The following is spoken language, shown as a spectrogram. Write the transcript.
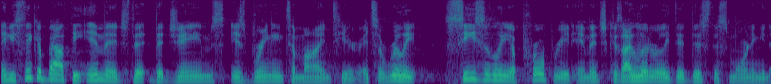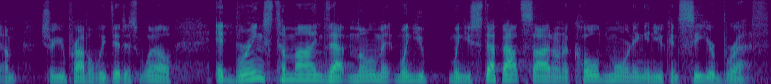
And you think about the image that, that James is bringing to mind here. It's a really seasonally appropriate image because I literally did this this morning, and I'm sure you probably did as well. It brings to mind that moment when you, when you step outside on a cold morning and you can see your breath.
